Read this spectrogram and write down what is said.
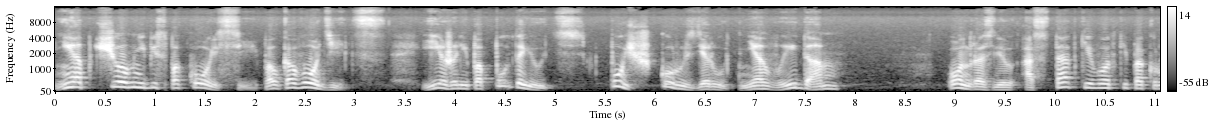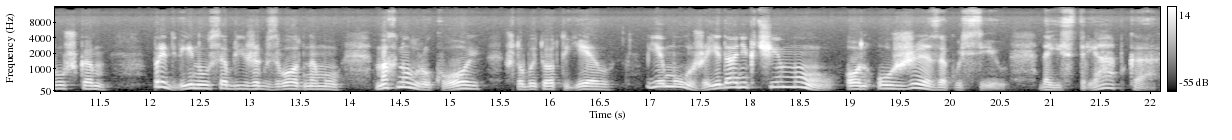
Ни об чем не беспокойся, полководец. Ежели попутают, пусть шкуру сдерут, не выдам». Он разлил остатки водки по кружкам, придвинулся ближе к взводному, махнул рукой, чтобы тот ел. Ему же еда ни к чему, он уже закусил. Да и стряпка,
